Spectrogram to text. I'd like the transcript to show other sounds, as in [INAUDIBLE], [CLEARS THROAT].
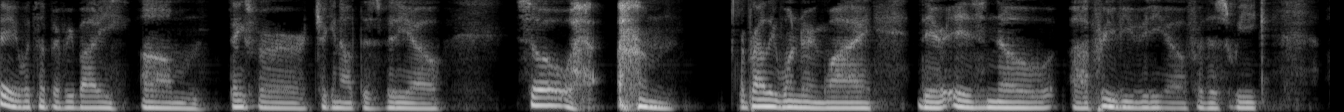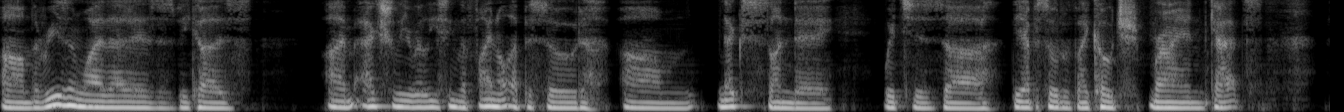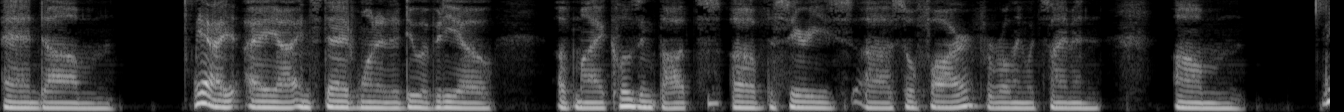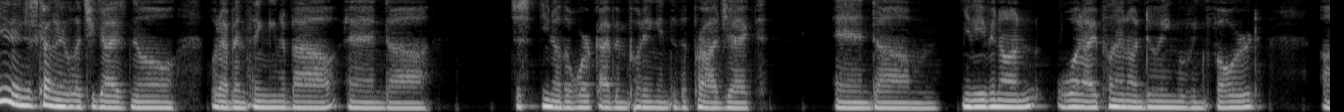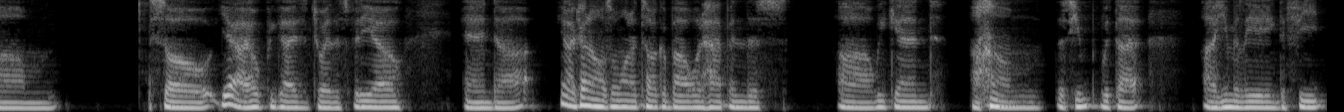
Hey, what's up, everybody? Um, thanks for checking out this video. So, [SIGHS] um, you're probably wondering why there is no uh, preview video for this week. Um, the reason why that is is because I'm actually releasing the final episode um, next Sunday, which is uh, the episode with my coach Brian Katz, and um, yeah, I, I uh, instead wanted to do a video of my closing thoughts of the series uh, so far for Rolling with Simon. Um, you know, just kind of let you guys know what I've been thinking about and uh, just, you know, the work I've been putting into the project and, um, you know, even on what I plan on doing moving forward. Um, so, yeah, I hope you guys enjoy this video. And, uh, you know, I kind of also want to talk about what happened this uh, weekend, [LAUGHS] um, this hum- with that uh, humiliating defeat,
